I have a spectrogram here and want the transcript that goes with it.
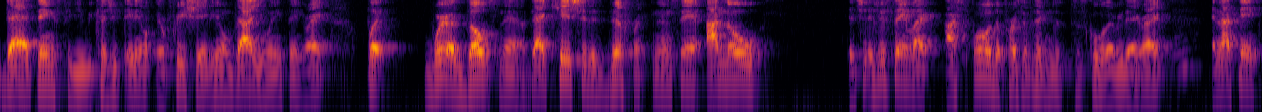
bad things to you because you they don't appreciate, you don't value anything, right? But we're adults now. That kid shit is different. You know what I'm saying? I know if you- if you're saying like I spoiled the person for taking to, to school every day, right? Mm-hmm. And I think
